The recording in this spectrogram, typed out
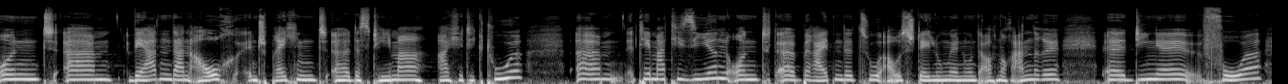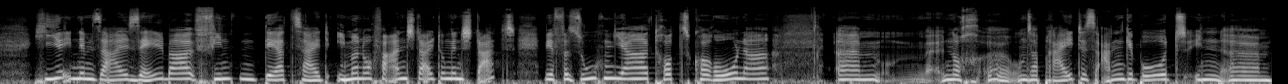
Und ähm, werden dann auch entsprechend äh, das Thema Architektur ähm, thematisieren und äh, bereiten dazu Ausstellungen und auch noch andere äh, Dinge vor. Hier in dem Saal selber finden derzeit immer noch Veranstaltungen statt. Wir versuchen ja trotz Corona ähm, noch äh, unser breites Angebot in ähm,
